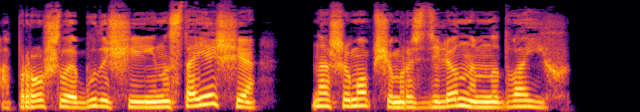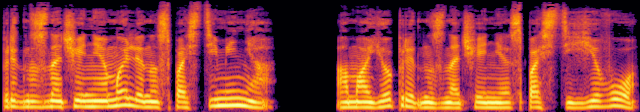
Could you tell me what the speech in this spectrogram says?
а прошлое, будущее и настоящее — нашим общим, разделенным на двоих. Предназначение Меллина — спасти меня а мое предназначение — спасти его.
